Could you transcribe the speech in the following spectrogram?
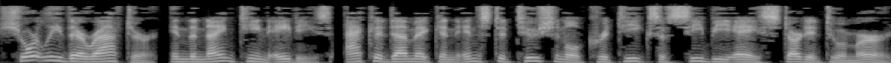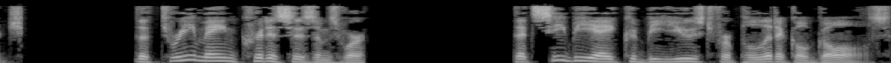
Shortly thereafter, in the 1980s, academic and institutional critiques of CBA started to emerge. The three main criticisms were that CBA could be used for political goals.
